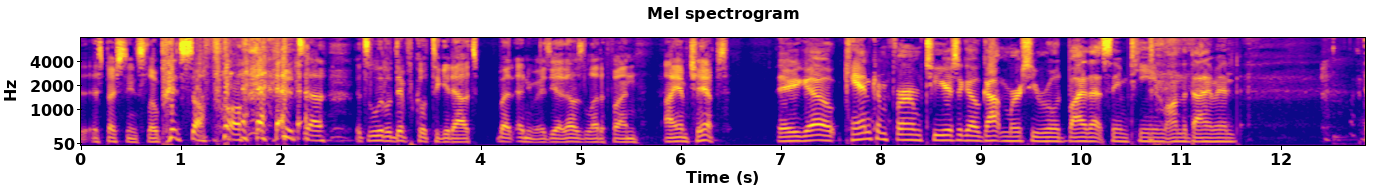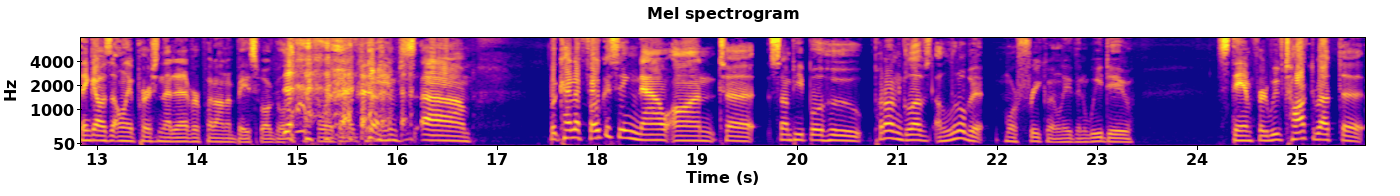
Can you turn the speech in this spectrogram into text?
especially in slow pitch softball, it's uh, it's a little difficult to get out. But anyways, yeah, that was a lot of fun. I am champs. There you go. Can confirm two years ago got mercy ruled by that same team on the diamond. I think I was the only person that had ever put on a baseball glove before that games. Um, but kind of focusing now on to some people who put on gloves a little bit more frequently than we do. Stanford, we've talked about the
